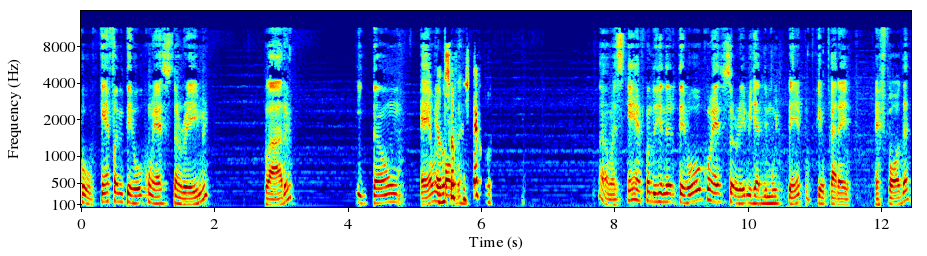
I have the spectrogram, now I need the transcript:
pô, quem é fã de terror conhece o Sam Raimi claro. Então, é um Eu não sou fã de terror. Não, mas quem é fã do gênero terror conhece o Sam Raimi já de muito tempo, porque o cara é, é foda.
